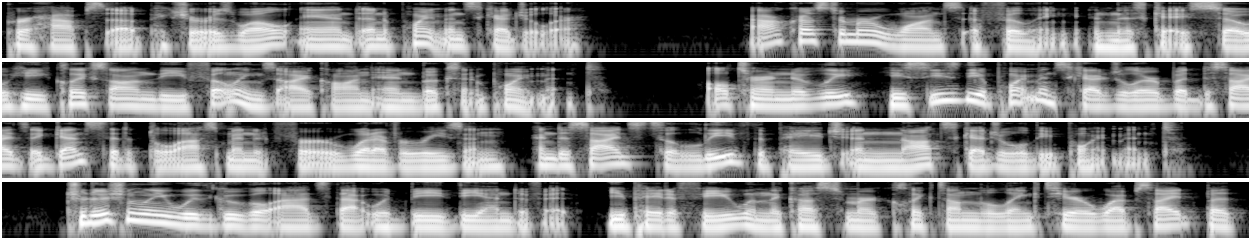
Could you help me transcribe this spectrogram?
perhaps a picture as well, and an appointment scheduler. Our customer wants a filling in this case, so he clicks on the fillings icon and books an appointment. Alternatively, he sees the appointment scheduler but decides against it at the last minute for whatever reason, and decides to leave the page and not schedule the appointment. Traditionally, with Google Ads, that would be the end of it. You paid a fee when the customer clicked on the link to your website, but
